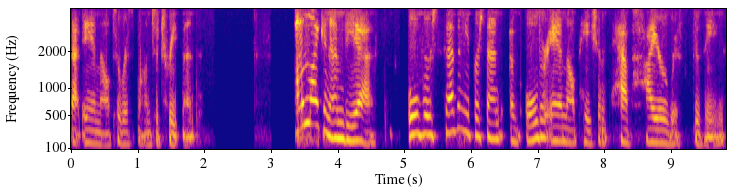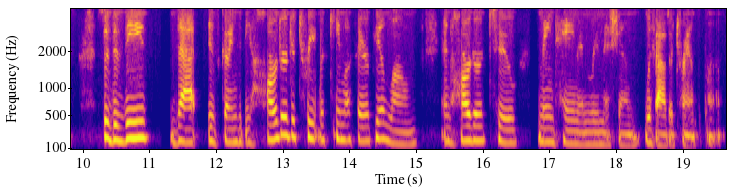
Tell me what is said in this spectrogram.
that AML to respond to treatment. Unlike an MDS, over 70% of older AML patients have higher risk disease. So disease that is going to be harder to treat with chemotherapy alone and harder to maintain in remission without a transplant.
